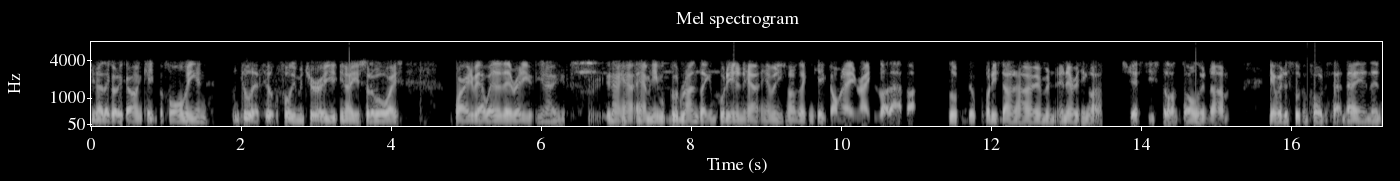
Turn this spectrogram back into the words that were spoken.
you know they've got to go and keep performing. And until they're fully mature, you, you know you're sort of always worried about whether they're ready. You know, you know how, how many good runs they can put in, and how, how many times they can keep dominating races like that. But look, what he's done at home and, and everything like that suggests he's still on song. And um, yeah, we're just looking forward to Saturday and then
